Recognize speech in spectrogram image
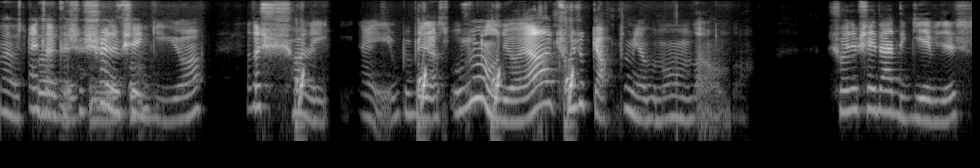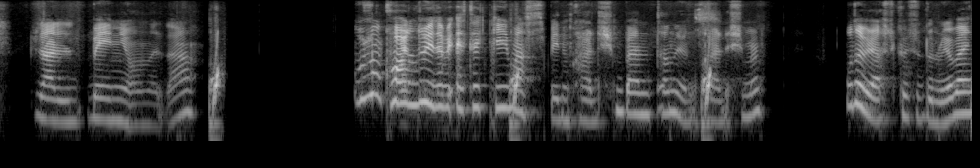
Evet, Evet böyle arkadaşlar şöyle bir şey giyiyor. Ya da şöyle bu biraz uzun oluyor ya. Çocuk yaptım ya bunu ondan oldu. Şöyle bir şeyler de giyebilir. Güzel beğeniyor onları da. Uzun kolluyla bir etek giymez benim kardeşim. Ben tanıyorum kardeşimi. Bu da biraz kötü duruyor. Ben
